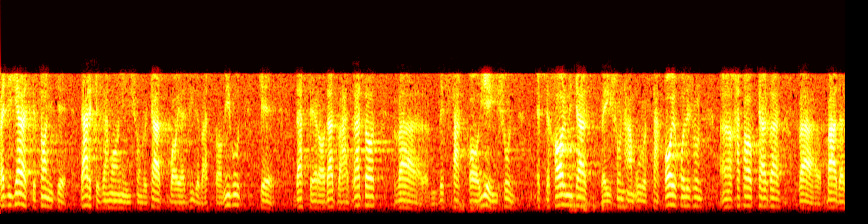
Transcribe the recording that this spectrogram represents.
و دیگر از کسانی که درک زمان ایشون رو کرد بایزید بستامی بود که دست ارادت و حضرت داد و به سقایی ایشون افتخار می‌کرد و ایشون هم او رو سقای خودشون خطاب کردند و بعد از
